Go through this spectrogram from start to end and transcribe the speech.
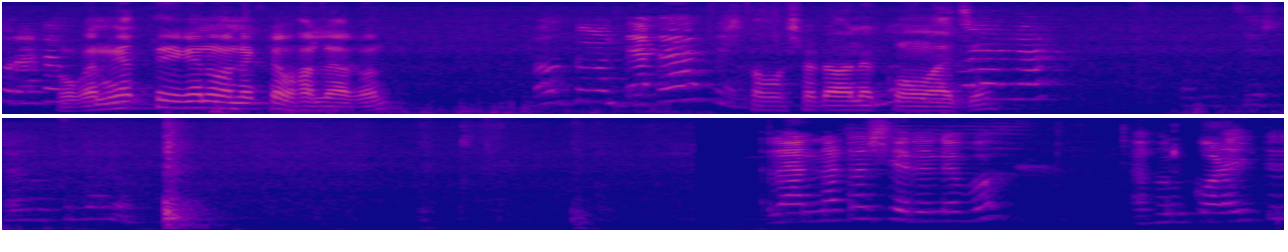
পোড়াটা ওখানকার তো এখানে অনেকটা ভালো এখন। বাবু তোমার দেখা সমস্যাটা অনেক কম আছে। চেষ্টা করতে পারো? রান্নাটা সেরে নেব। এখন কড়াইতে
